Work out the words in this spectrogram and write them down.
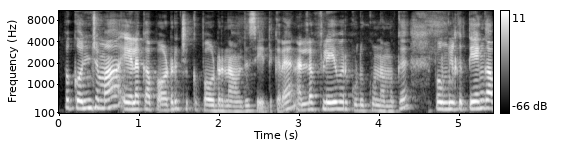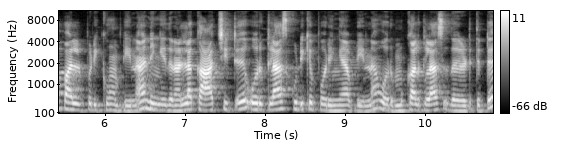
இப்போ கொஞ்சமாக ஏலக்காய் பவுடர் சுக்கு பவுடர் நான் வந்து சேர்த்துக்கிறேன். நல்ல ஃப்ளேவர் கொடுக்கும் நமக்கு. இப்போ உங்களுக்கு தேங்காய் பால் பிடிக்கும் அப்படின்னா நீங்கள் இதை நல்லா காய்ச்சிட்டு ஒரு கிளாஸ் குடிக்க போகிறீங்க அப்படின்னா ஒரு முக்கால் கிளாஸ் இதை எடுத்துகிட்டு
